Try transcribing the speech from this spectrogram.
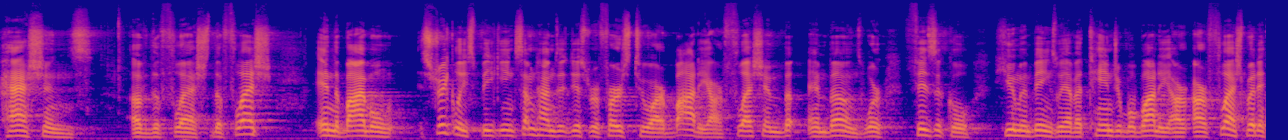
passions of the flesh. The flesh in the Bible, strictly speaking, sometimes it just refers to our body, our flesh and, and bones. We're physical human beings. We have a tangible body, our, our flesh. But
